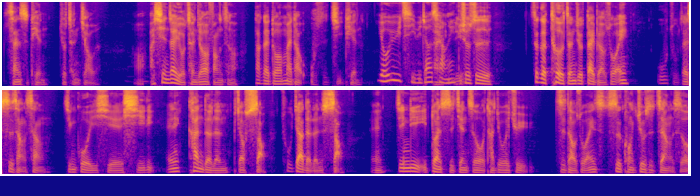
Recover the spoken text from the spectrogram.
三十天就成交了啊！啊，现在有成交的房子啊，大概都要卖到五十几天，犹豫期比较长一点。也就是这个特征就代表说，哎，屋主在市场上经过一些洗礼，哎，看的人比较少，出价的人少，哎，经历一段时间之后，他就会去知道说，哎，市况就是这样的时候，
